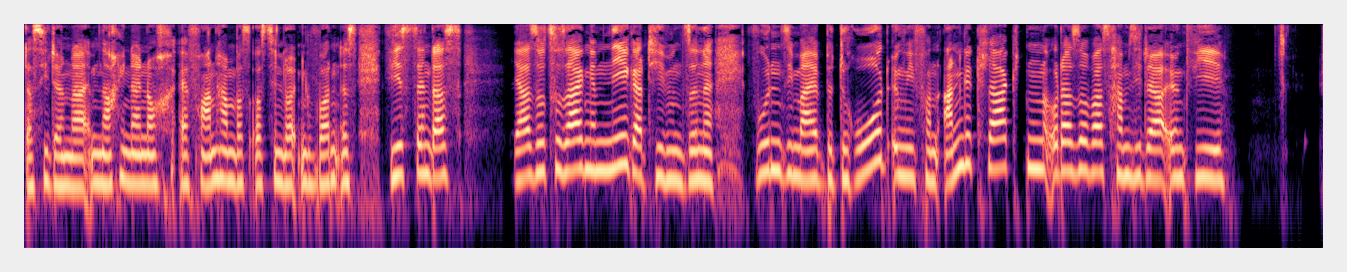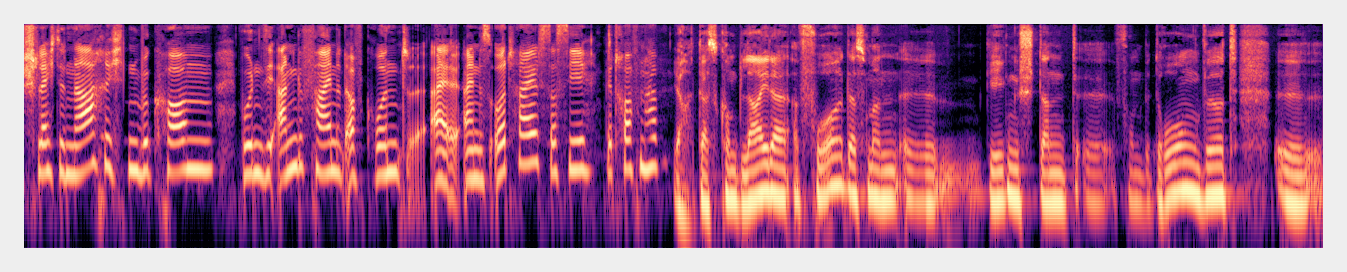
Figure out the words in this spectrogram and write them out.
dass Sie dann da im Nachhinein noch erfahren haben, was aus den Leuten geworden ist. Wie ist denn das? Ja, sozusagen im negativen Sinne. Wurden Sie mal bedroht, irgendwie von Angeklagten oder sowas? Haben Sie da irgendwie schlechte Nachrichten bekommen? Wurden Sie angefeindet aufgrund eines Urteils, das Sie getroffen haben? Ja, das kommt leider vor, dass man äh, Gegenstand äh, von Bedrohungen wird. Äh,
